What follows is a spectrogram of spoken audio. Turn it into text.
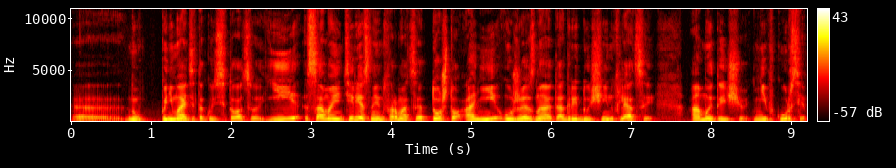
Э, ну, понимаете такую ситуацию. И самая интересная информация, то, что они уже знают о грядущей инфляции. А мы-то еще не в курсе.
